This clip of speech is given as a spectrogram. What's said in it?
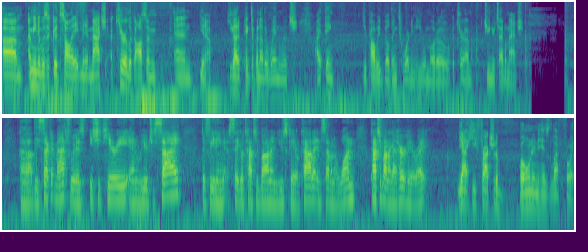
um, I mean, it was a good, solid eight minute match. Akira looked awesome, and you know, he got picked up another win, which I think you're probably building toward an Iwamoto Akira Junior title match. Uh, the second match was Ishikiri and Ryuji Sai defeating Seigo Tachibana and Yusuke Okada in 701. Tachibana got hurt here, right? Yeah, he fractured a bone in his left foot.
